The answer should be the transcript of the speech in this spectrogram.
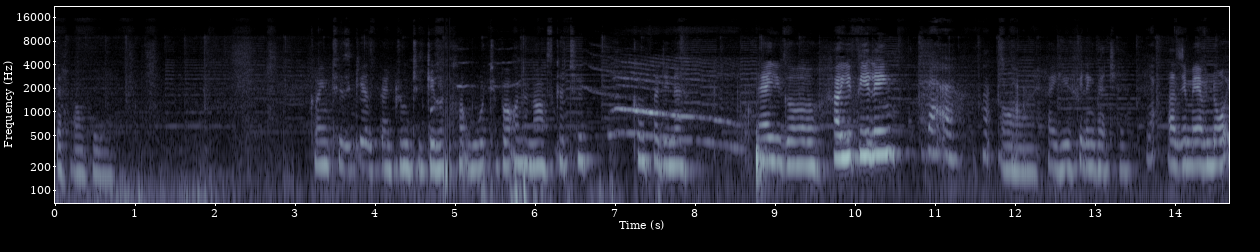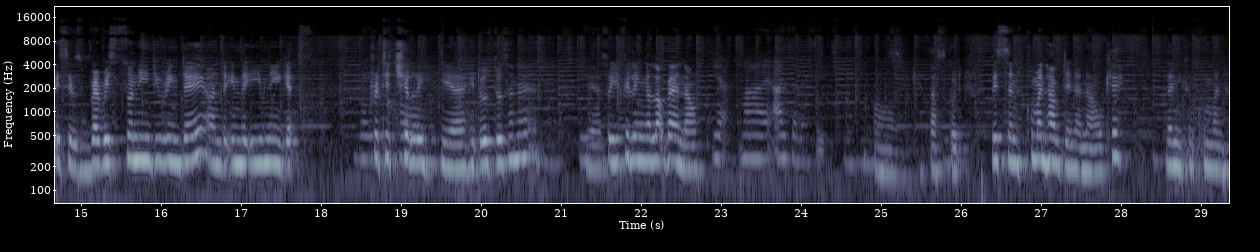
the how for you. Going to Zakia's bedroom to give her a hot water bottle and ask her to come for dinner. There you go. How are you feeling? Better. Oh, are you feeling better? Yeah. As you may have noticed, it was very sunny during day and in the evening it gets Very pretty cold. chilly. Yeah, it does, doesn't it? Yeah, so you're feeling a lot better now? Yeah, my eyes are less itchy. Oh, okay, that's good. Listen, come and have dinner now, okay? Then you can come and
